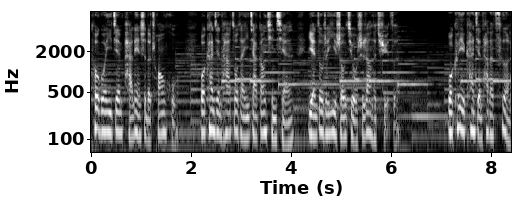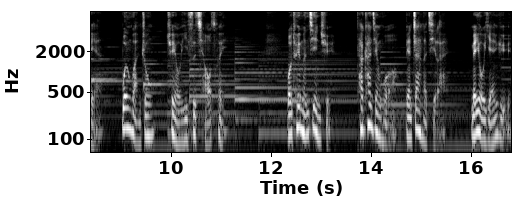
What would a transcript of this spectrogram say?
透过一间排练室的窗户，我看见他坐在一架钢琴前演奏着一首久石让的曲子。我可以看见他的侧脸，温婉中却有一丝憔悴。我推门进去，他看见我便站了起来，没有言语，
